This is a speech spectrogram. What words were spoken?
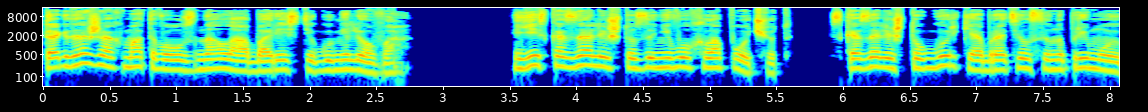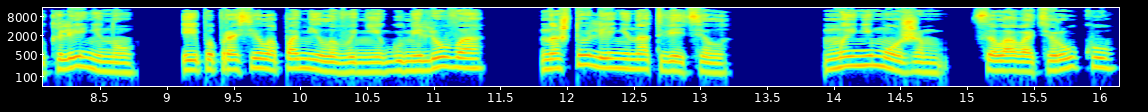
Тогда же Ахматова узнала об аресте Гумилева. Ей сказали, что за него хлопочут, сказали, что Горький обратился напрямую к Ленину и попросил о помиловании Гумилева, на что Ленин ответил «Мы не можем целовать руку,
